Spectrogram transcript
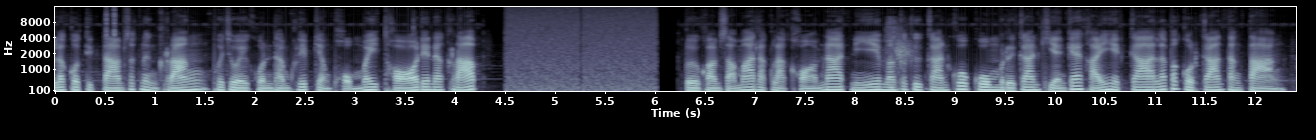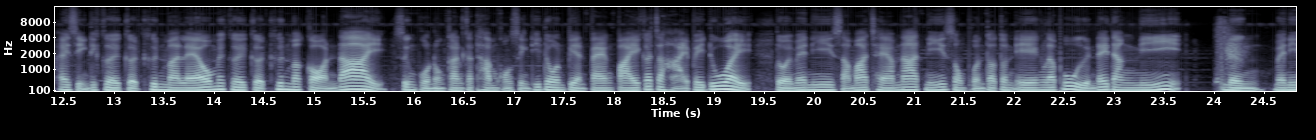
แล้วกดติดตามสักหนึ่งครั้ง เพื่อช่วยคนทำคลิปอย่างผมไม่ท้อด้วยนะครับ โดยความสามารถหลักๆ ของอำนาจนี้มันก็คือการควบคุมหรือการเขียนแก้ไขเหตุการณ์และปรากฏการณ์ต่างๆ ให้สิ่งที่เคยเกิดขึ้นมาแล้วไม่เคยเกิดขึ้นมาก่อนได้ ซึ่งผลของการกระทำของสิ่งที่โดนเปลี่ยนแปลงไปก็จะหายไปด้วย โดยแม่นีสามารถใช้อำนาจนี้ส่งผลต่อตนเองและผู้อื่นได้ดังนี้ 1. แม่นี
